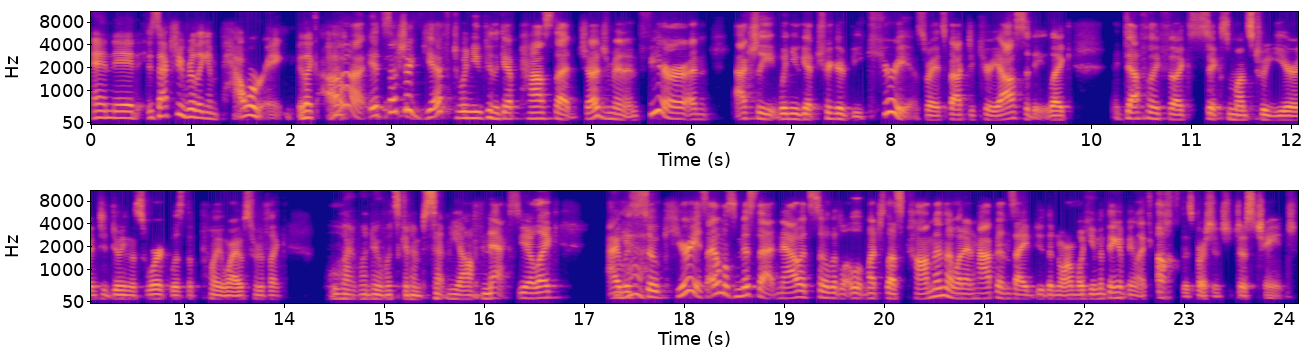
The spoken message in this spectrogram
and it is actually really empowering. You're like, oh, yeah, it's such a gift when you can get past that judgment and fear. And actually, when you get triggered, be curious, right? It's back to curiosity. Like, I definitely feel like six months to a year into doing this work was the point where I was sort of like, oh, I wonder what's going to set me off next. You know, like I yeah. was so curious. I almost miss that. Now it's so little, much less common that when it happens, I do the normal human thing of being like, oh, this person should just change.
